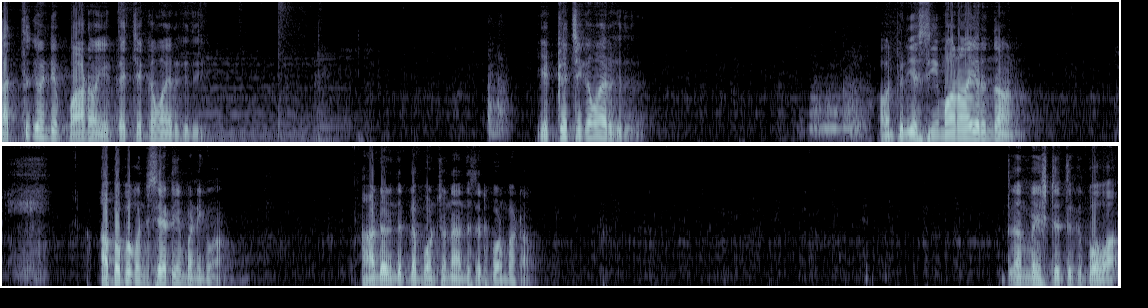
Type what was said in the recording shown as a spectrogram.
கற்றுக்க வேண்டிய பாடம் எக்கச்சக்கமா இருக்குது. எக்கச்சக்கமாக இருக்குது. அவன் பெரிய சீமானாக இருந்தான் அப்பப்போ கொஞ்சம் சேட்டையும் பண்ணிக்குவான். ஆண்டு இந்த போன்னு சொன்னால் அந்த செட்டு போட மாட்டான். நம்ம இஷ்டத்துக்கு போவான்.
